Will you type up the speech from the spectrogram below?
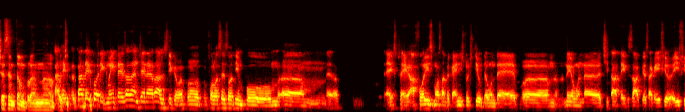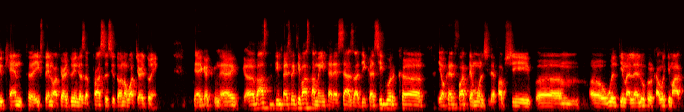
ce se întâmplă în uh, Cate- Categoric, mă interesează în general, știi că folosesc tot timpul um, aforismul ăsta pe care nici nu știu de unde, uh, nu e un uh, citat exact, este că if you, if you can't explain what you are doing as a process, you don't know what you are doing. Adică, asta, din perspectiva asta mă interesează, adică sigur că eu cred foarte mult și de fapt și um, uh, ultimele lucruri, ca ultima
